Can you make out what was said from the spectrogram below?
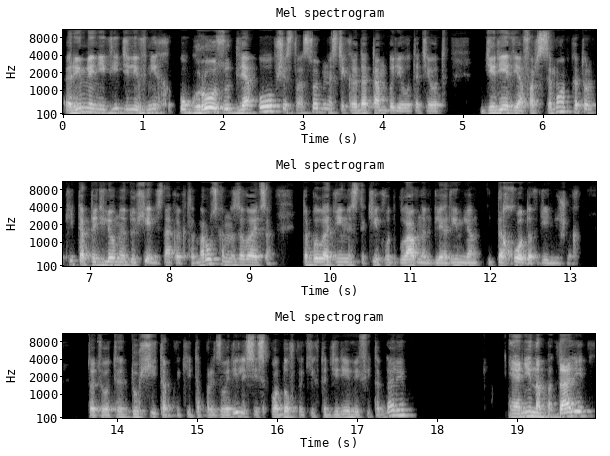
римляне видели в них угрозу для общества, особенности, когда там были вот эти вот деревья фарсемон, которые какие-то определенные духи, я не знаю, как это на русском называется. Это был один из таких вот главных для римлян доходов денежных эти вот духи там какие-то производились из плодов каких-то деревьев и так далее. И они нападали,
